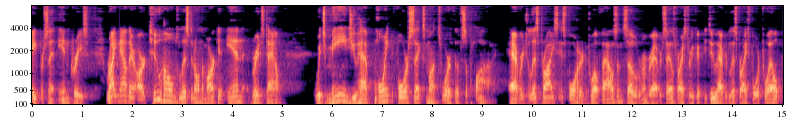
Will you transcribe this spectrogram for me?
8% increase. Right now, there are two homes listed on the market in Bridgetown which means you have 0.46 months worth of supply. Average list price is 412,000. So remember average sales price 352, average list price 412.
